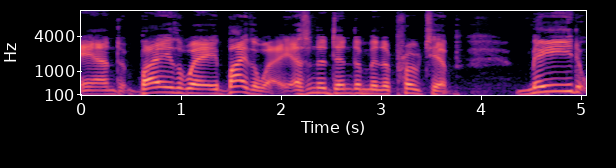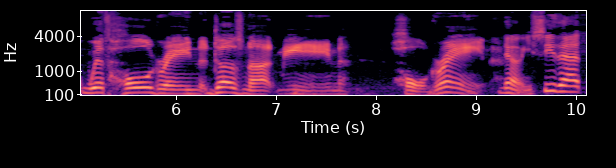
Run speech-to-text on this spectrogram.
And by the way, by the way, as an addendum and a pro tip, made with whole grain does not mean whole grain. no, you see that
